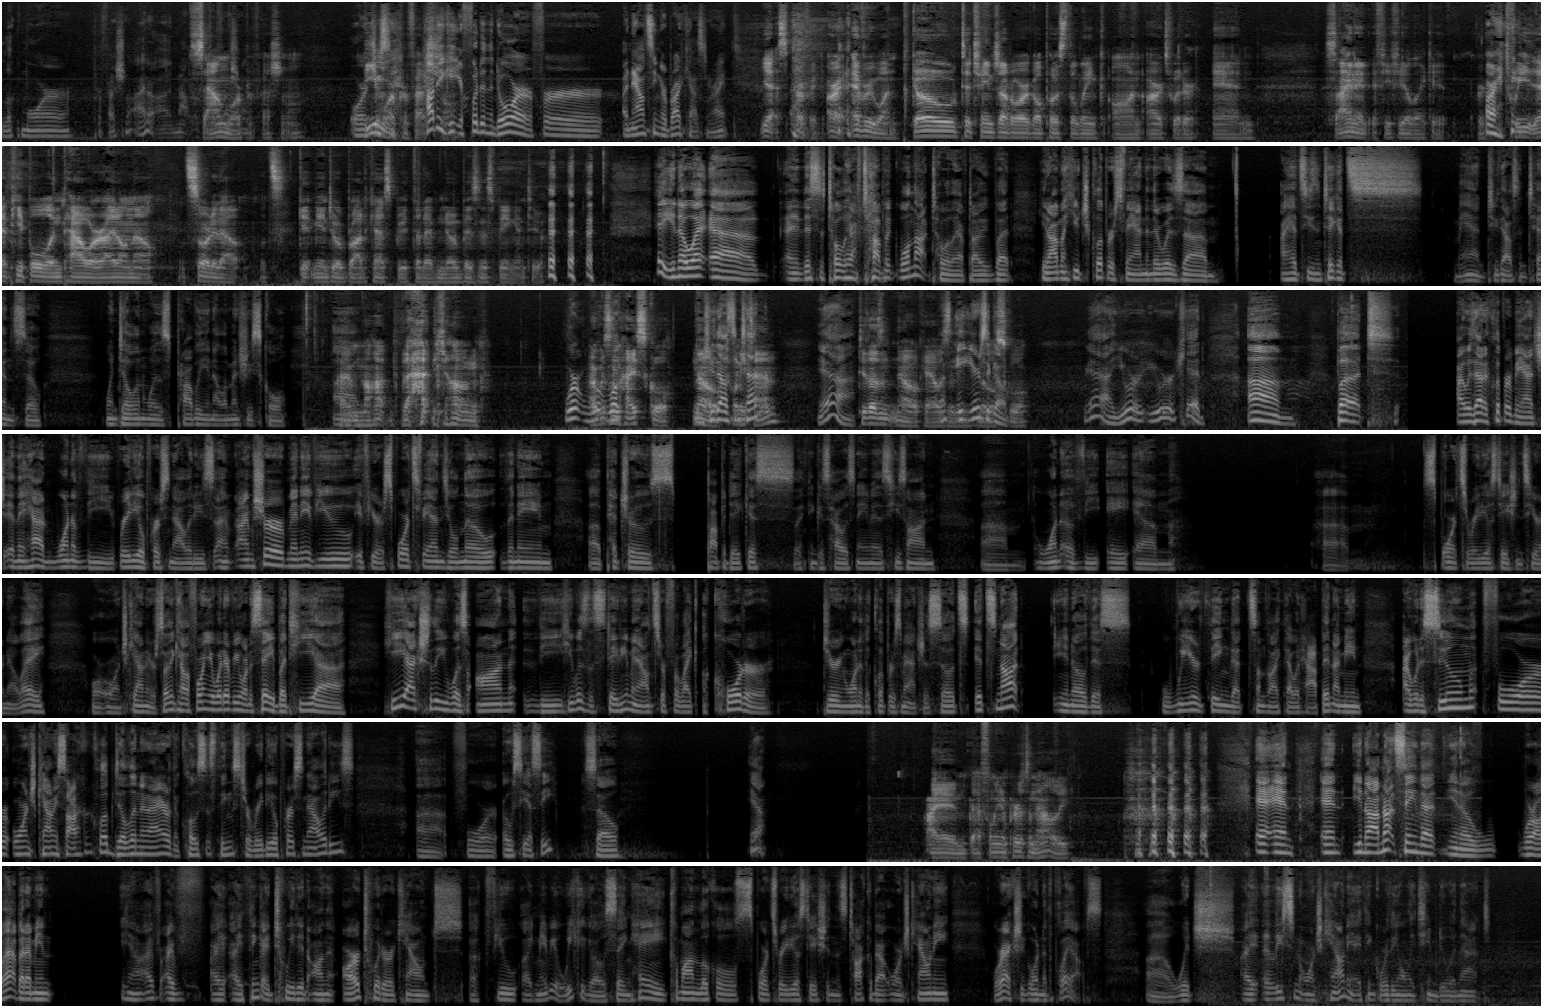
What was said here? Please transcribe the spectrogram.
look more professional. I don't uh, not Sound more professional. professional. or be more How do you get your foot in the door for announcing or broadcasting? Right. Yes, perfect. All right, everyone, go to change.org. I'll post the link on our Twitter and sign it if you feel like it. Or right. tweet at people in power. I don't know. Let's sort it out. Let's get me into a broadcast booth that I have no business being into. Hey, you know what? Uh, and this is totally off topic. Well, not totally off topic, but you know, I'm a huge Clippers fan, and there was um, I had season tickets, man, 2010. So when Dylan was probably in elementary school. I am Um, not that young. We're, I we're, was we're- in high school. No, 2010? 2010? yeah, 2000? No, okay. I was That's eight years ago. school. yeah. You were you were a kid, um, but I was at a Clipper match, and they had one of the radio personalities. I'm, I'm sure many of you, if you're sports fans, you'll know the name uh, Petros Papadakis. I think is how his name is. He's on um, one of the AM um, sports radio stations here in LA or Orange County or Southern California, whatever you want to say. But he uh, he actually was on the he was the stadium announcer for like a quarter during one of the Clippers matches. So it's it's not you know this weird thing that something like that would happen. I mean, I would assume for Orange County Soccer Club, Dylan and I are the closest things to radio personalities uh, for OCSC. So yeah. I am definitely a personality. and, and and you know, I'm not saying that you know we're all that, but I mean, you know, I've I've I, I think I tweeted on our Twitter account a few like maybe a week ago saying, "Hey, come on, local sports radio stations, talk about Orange County. We're actually going to the playoffs." Uh, which I, at least in Orange County, I think we're the only team doing that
